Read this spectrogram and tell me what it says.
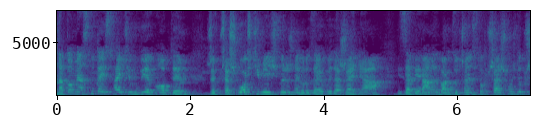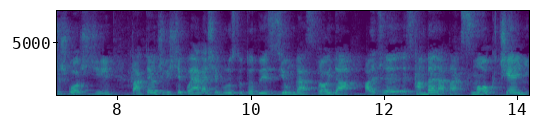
Natomiast tutaj, słuchajcie, mówiłem o tym, że w przeszłości mieliśmy różnego rodzaju wydarzenia i zabieramy bardzo często przeszłość do przyszłości. Tak, tutaj oczywiście pojawia się po prostu, to jest z Junga, z Freuda, ale z Campbella, tak, smok, cień,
